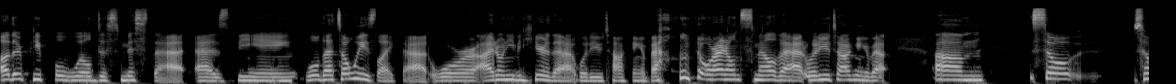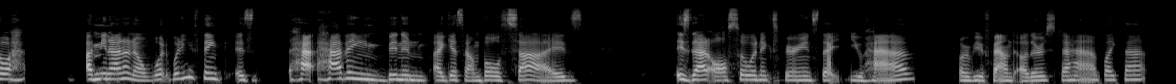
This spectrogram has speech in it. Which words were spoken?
other people will dismiss that as being well that's always like that or i don't even hear that. What are you talking about? or i don't smell that. What are you talking about um, so so i mean i don't know what what do you think is ha- having been in i guess on both sides is that also an experience that you have or have you found others to have like that?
